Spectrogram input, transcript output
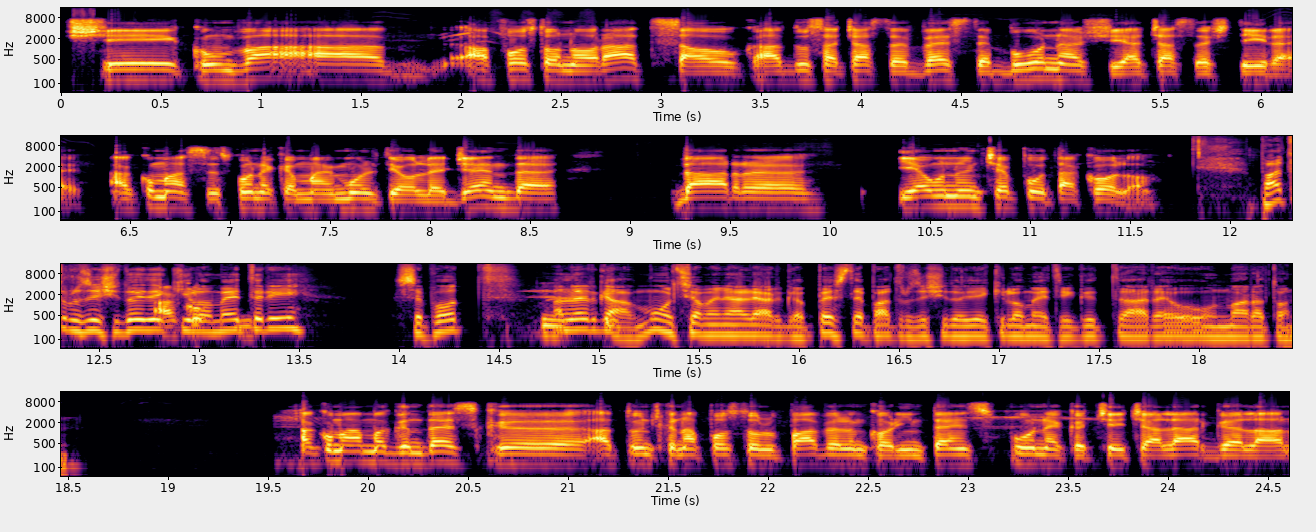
și cumva a, a fost onorat sau a adus această veste bună și această știre. Acum se spune că mai mult e o legendă, dar e un început acolo. 42 de Acum... kilometri se pot alerga. Mulți oameni alergă peste 42 de kilometri cât are un maraton. Acum mă gândesc că atunci când Apostolul Pavel în Corinteni spune că cei ce aleargă la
